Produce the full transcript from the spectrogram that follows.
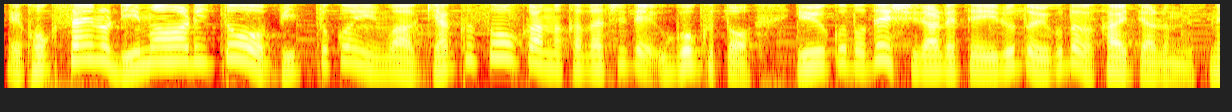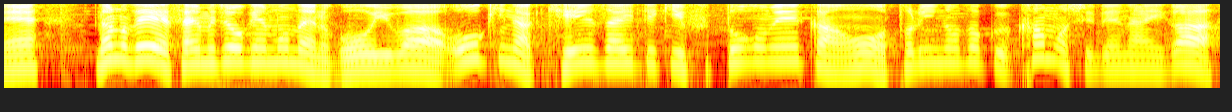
えー、国債の利回りとビットコインは逆相関の形で動くということで知られているということが書いてあるんですね。なので債務上限問題の合意は大きな経済的不透明感を取り除くかもしれないが、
